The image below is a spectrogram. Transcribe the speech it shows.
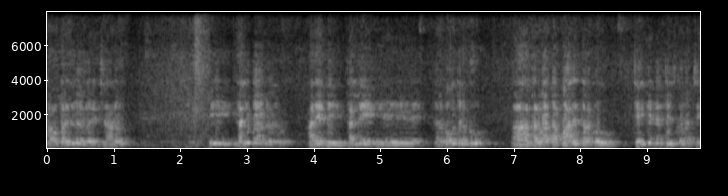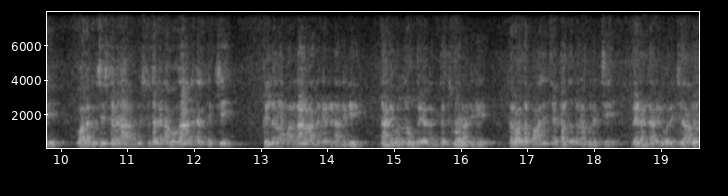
తమ పరిధిలో వివరించినారు. ఈ తల్లిపాలు అనేది తల్లి గర్భవతులకు తర్వాత బాలింతలకు చైతన్యం తీసుకొని వచ్చి వాళ్ళకు విశిష్టమైన విస్తృతమైన అవగాహన కల్పించి పిల్లల మరణాలను అరికట్టడానికి దాని వల్ల ఉపయోగం తెలుసుకోవడానికి తర్వాత పాలించే పద్ధతుల గురించి వేడం గారు వివరించినారు.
